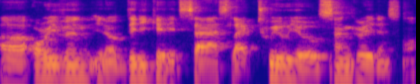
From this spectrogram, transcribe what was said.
uh, or even you know dedicated SaaS like Twilio, SendGrid, and so on.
